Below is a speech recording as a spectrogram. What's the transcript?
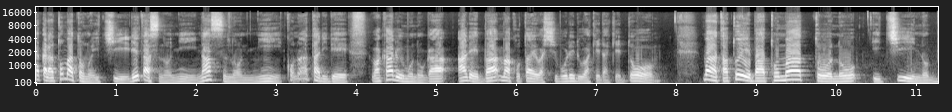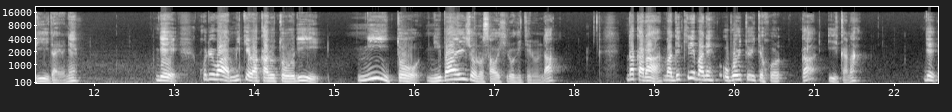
だからトマトの1、レタスの2、ナスの2、このあたりでわかるものがあれば、まあ答えは絞れるわけだけど、まあ例えばトマトの1位の B だよね。で、これは見てわかる通り、2位と2倍以上の差を広げてるんだ。だから、まあできればね、覚えておいた方がいいかな。で、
